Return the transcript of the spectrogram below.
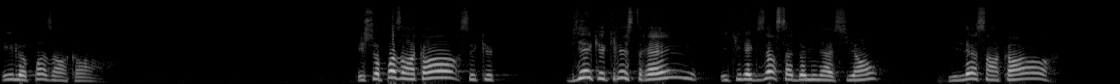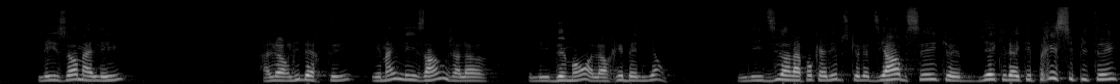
et le pas encore. Et ce pas encore, c'est que bien que Christ règne et qu'il exerce sa domination, il laisse encore les hommes aller à leur liberté et même les anges les démons à leur rébellion. Il est dit dans l'Apocalypse que le diable sait que bien qu'il a été précipité,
